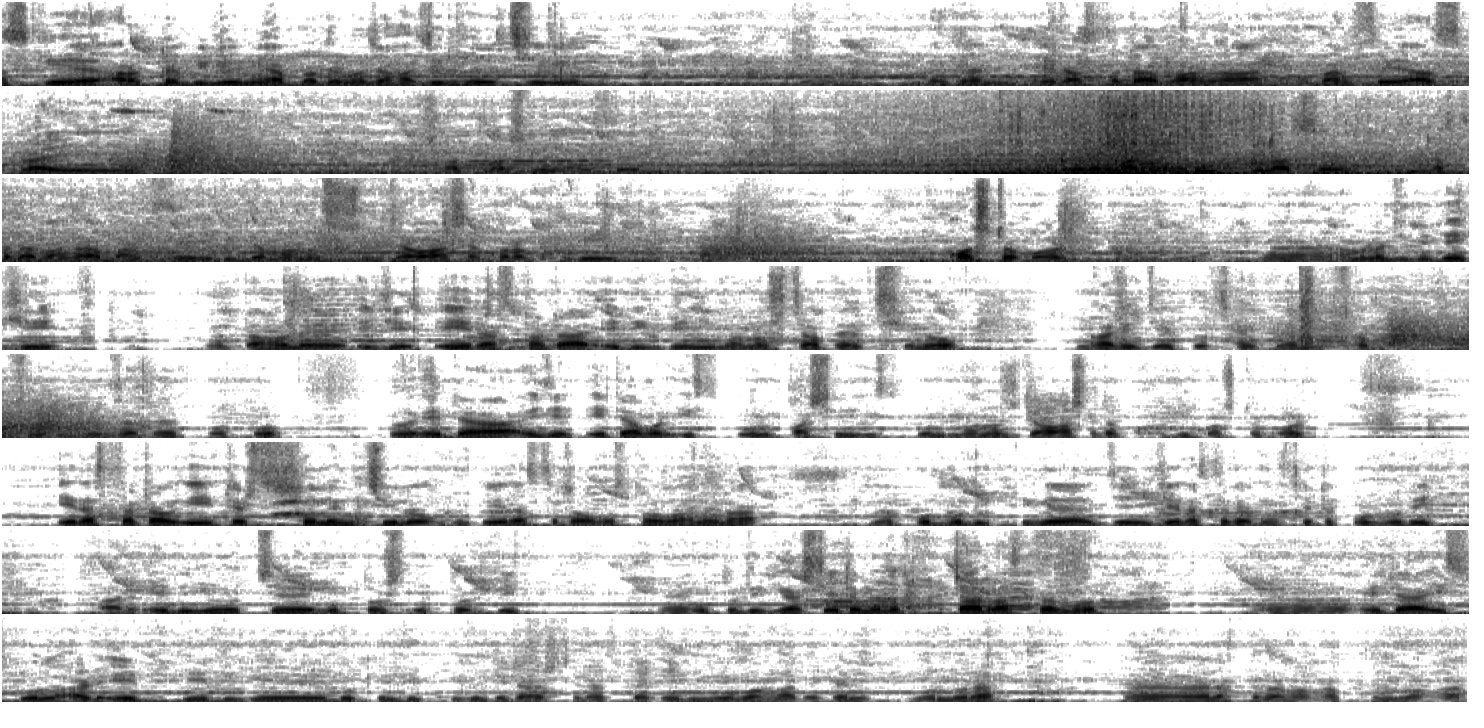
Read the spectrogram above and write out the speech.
আজকে আরেকটা ভিডিও নিয়ে আপনাদের মাঝে হাজির হয়েছি। দেখেন, এই রাস্তাটা ভাঙা, ভাঙছে আজ প্রায় সাত মাস হয়ে গেছে। স্কুল আছে, রাস্তাটা ভাঙা, ভাঙছে, এই দিকটা মানুষ যাওয়া আসা করা খুবই কষ্টকর। আমরা যদি দেখি, তাহলে এই যে এই রাস্তাটা এদিক দিয়েই মানুষ যাতায়াত ছিল। গাড়ি যেত সাইকেল সব কিছু দিয়ে যাতায়াত করতো তো এটা এই যে এটা আবার স্কুল পাশেই স্কুল মানুষ যাওয়া আসাটা খুবই কষ্টকর। এই রাস্তাটাও এইটার সোলেন ছিল কিন্তু এই রাস্তাটার অবস্থাও ভালো না। পূর্ব দিক থেকে যে যে রাস্তাটা ধরছে এটা পূর্ব দিক। আর এদিকে হচ্ছে উত্তর উত্তর দিক উত্তর দিকে আসছে। এটা মূলত চার রাস্তার আহ, এটা স্কুল আর এদ- এদিকে দক্ষিণ দিক থেকে যেটা আসছে রাস্তা এদিকেও ভাঙা দেখেন বন্ধুরা। আহ, রাস্তাটা ভাঙা ফুল ভাঙা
